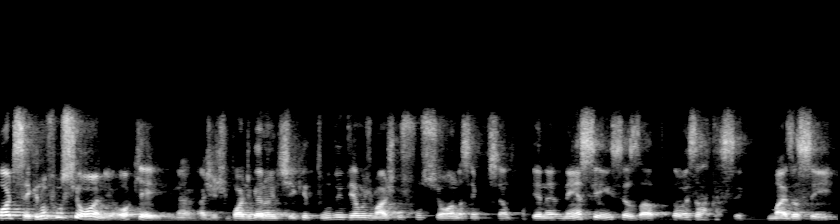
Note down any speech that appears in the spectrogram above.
Pode ser que não funcione, ok. Né? A gente pode garantir que tudo em termos mágicos funciona 100%, porque né, nem a ciência exata é tão exata assim. Mas, assim,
